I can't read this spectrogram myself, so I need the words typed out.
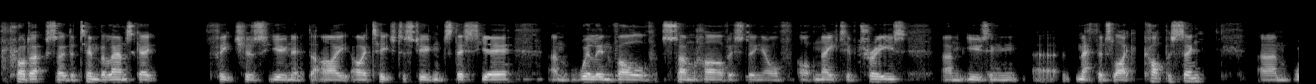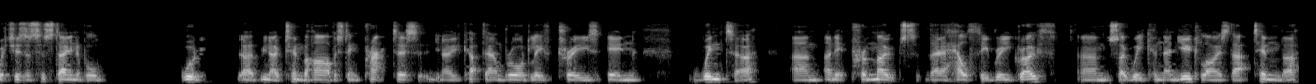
products. So the timber landscape features unit that I, I teach to students this year um, will involve some harvesting of, of native trees um, using uh, methods like coppicing, um, which is a sustainable wood, uh, you know, timber harvesting practice. You know, you cut down broadleaf trees in winter, um, and it promotes their healthy regrowth. Um, so we can then utilise that timber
